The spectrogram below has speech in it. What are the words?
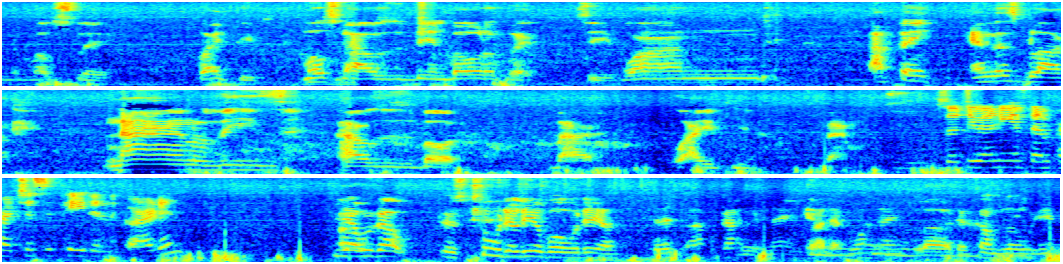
into mostly white people. Most of the houses are being bought up with, see, one, I think in this block, nine of these houses bought by white you know, families. So, do any of them participate in the garden? Yeah, we got. There's two that live over there. That, I forgot their name. Got that one name that comes over here,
